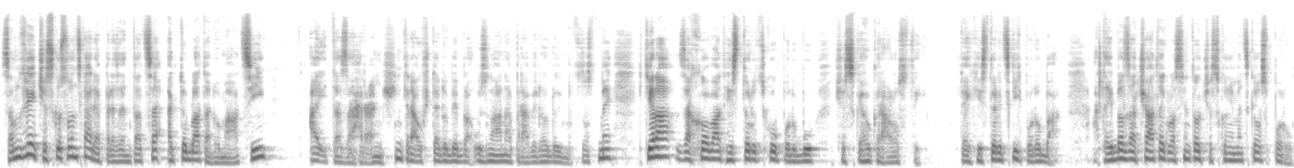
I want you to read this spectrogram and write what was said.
Samozřejmě československá reprezentace, ať to byla ta domácí, a i ta zahraniční, která už v té době byla uznána právě dohodou mocnostmi, chtěla zachovat historickou podobu Českého království v těch historických podobách. A tady byl začátek vlastně toho česko-německého sporu.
